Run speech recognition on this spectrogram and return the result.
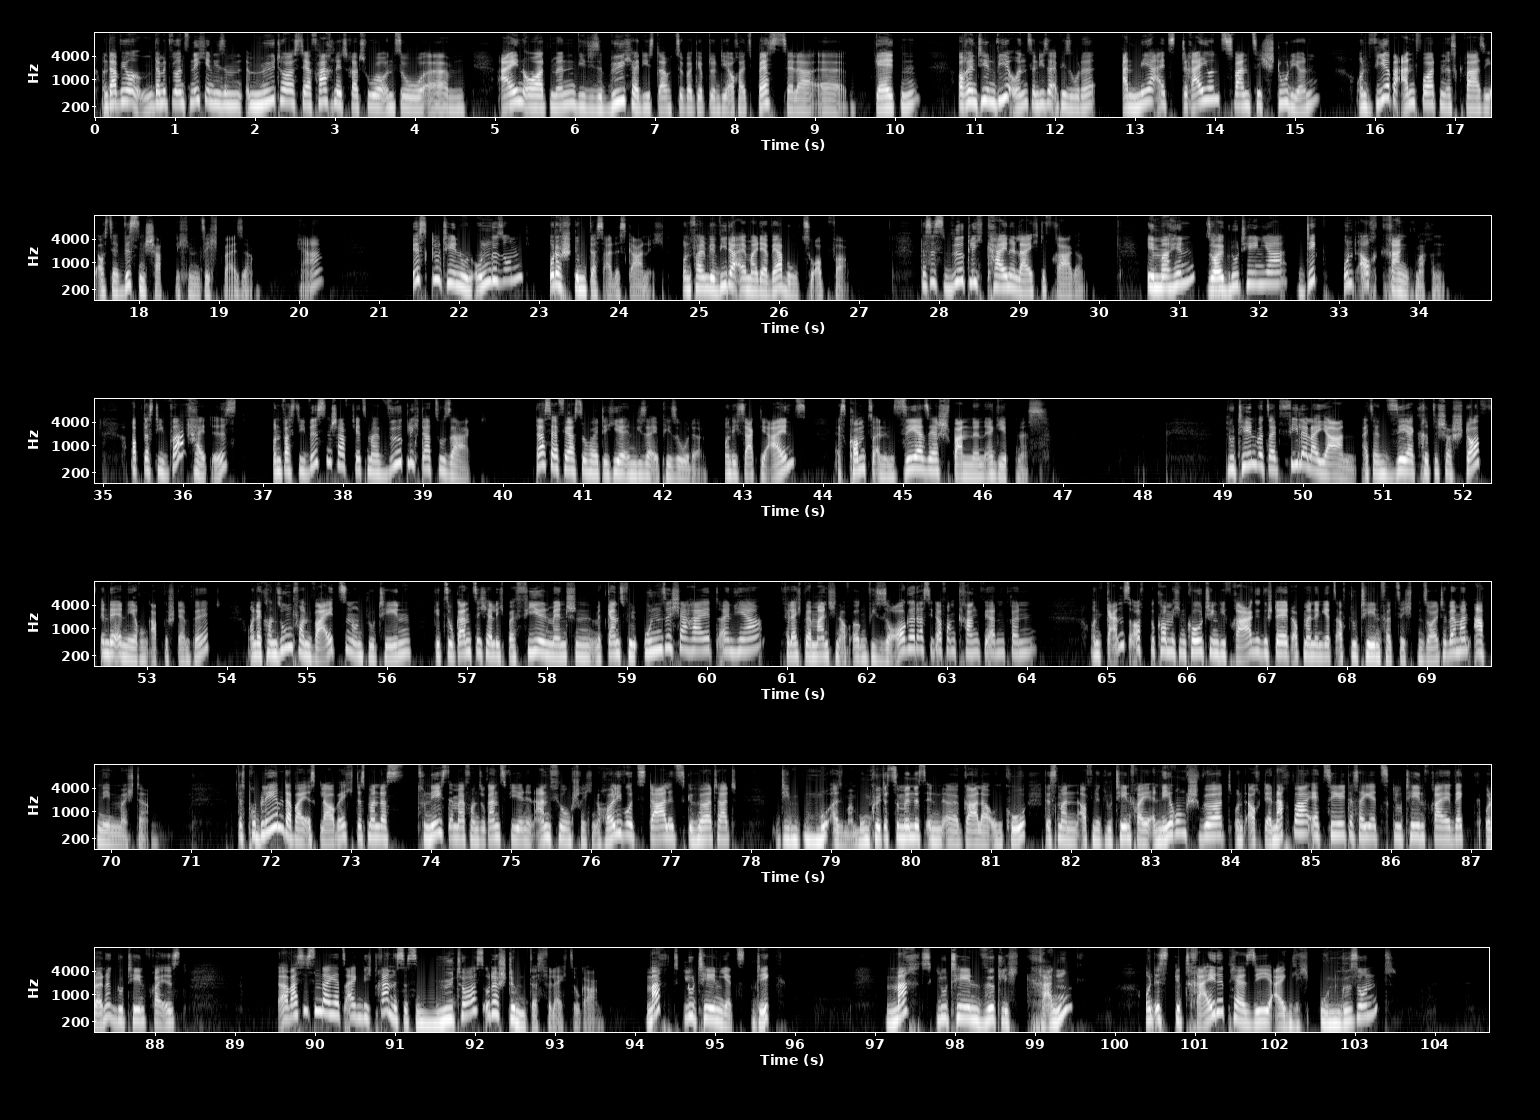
Und da wir, damit wir uns nicht in diesem Mythos der Fachliteratur und so ähm, einordnen, wie diese Bücher, die es dazu übergibt und die auch als Bestseller äh, gelten, orientieren wir uns in dieser Episode an mehr als 23 Studien und wir beantworten es quasi aus der wissenschaftlichen Sichtweise. Ja? Ist Gluten nun ungesund oder stimmt das alles gar nicht? Und fallen wir wieder einmal der Werbung zu Opfer? Das ist wirklich keine leichte Frage. Immerhin soll Gluten ja dick und auch krank machen. Ob das die Wahrheit ist und was die Wissenschaft jetzt mal wirklich dazu sagt, das erfährst du heute hier in dieser Episode. Und ich sag dir eins, es kommt zu einem sehr, sehr spannenden Ergebnis. Gluten wird seit vielerlei Jahren als ein sehr kritischer Stoff in der Ernährung abgestempelt und der Konsum von Weizen und Gluten geht so ganz sicherlich bei vielen Menschen mit ganz viel Unsicherheit einher, vielleicht bei manchen auch irgendwie Sorge, dass sie davon krank werden können. Und ganz oft bekomme ich im Coaching die Frage gestellt, ob man denn jetzt auf Gluten verzichten sollte, wenn man abnehmen möchte. Das Problem dabei ist, glaube ich, dass man das zunächst einmal von so ganz vielen in Anführungsstrichen Hollywood-Starlets gehört hat, die, also man munkelt es zumindest in äh, Gala und Co., dass man auf eine glutenfreie Ernährung schwört und auch der Nachbar erzählt, dass er jetzt glutenfrei weg oder ne, glutenfrei ist. Aber was ist denn da jetzt eigentlich dran? Ist das ein Mythos oder stimmt das vielleicht sogar? Macht Gluten jetzt dick? Macht Gluten wirklich krank? Und ist Getreide per se eigentlich ungesund?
